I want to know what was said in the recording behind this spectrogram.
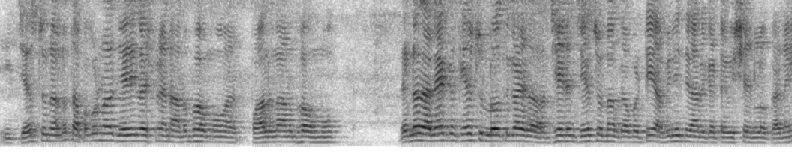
ఇది చేస్తున్నాను తప్పకుండా జేడీ లక్ష్మి అనే అనుభవము పాలన అనుభవము. రెండోది అనేక కేసులు లోతుగా ఆయన అధ్యయనం చేస్తున్నారు కాబట్టి అవినీతిని అరికట్టే విషయంలో కానీ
